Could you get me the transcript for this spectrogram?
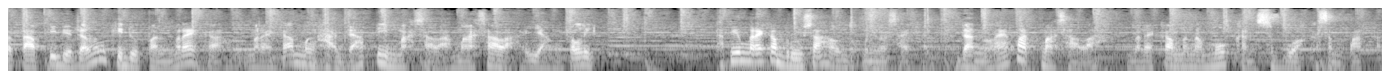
tetapi di dalam kehidupan mereka, mereka menghadapi masalah-masalah yang pelik, tapi mereka berusaha untuk menyelesaikan. Dan lewat masalah, mereka menemukan sebuah kesempatan.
